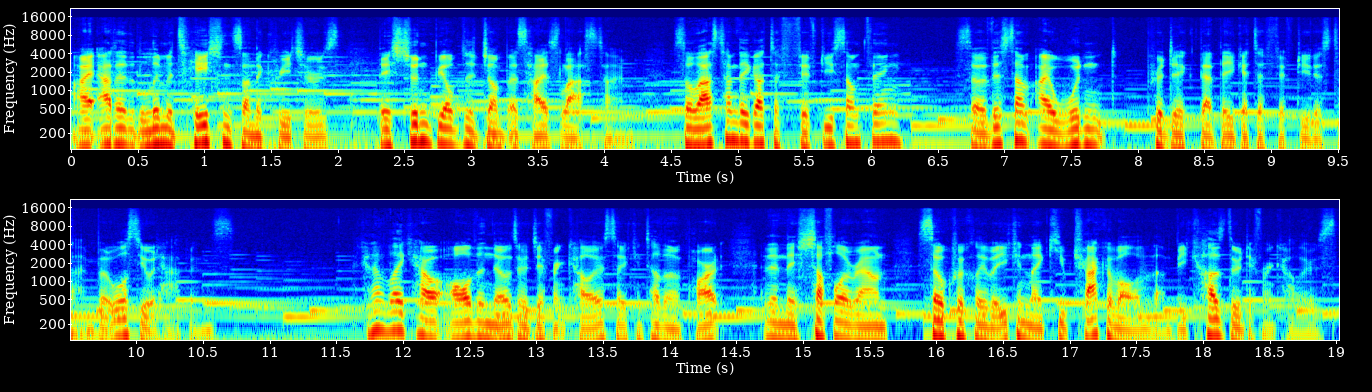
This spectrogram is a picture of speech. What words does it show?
I added limitations on the creatures, they shouldn't be able to jump as high as last time. So last time they got to 50 something, so this time I wouldn't predict that they get to 50 this time, but we'll see what happens. I kind of like how all the nodes are different colors so you can tell them apart, and then they shuffle around so quickly, but you can like keep track of all of them because they're different colors.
